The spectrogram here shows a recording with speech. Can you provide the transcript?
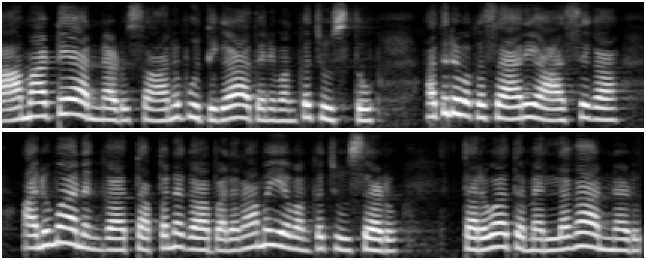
ఆ మాటే అన్నాడు సానుభూతిగా అతని వంక చూస్తూ. అతను ఒకసారి ఆశగా అనుమానంగా తపనగా బలరామయ్య వంక చూశాడు. తరువాత మెల్లగా అన్నాడు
